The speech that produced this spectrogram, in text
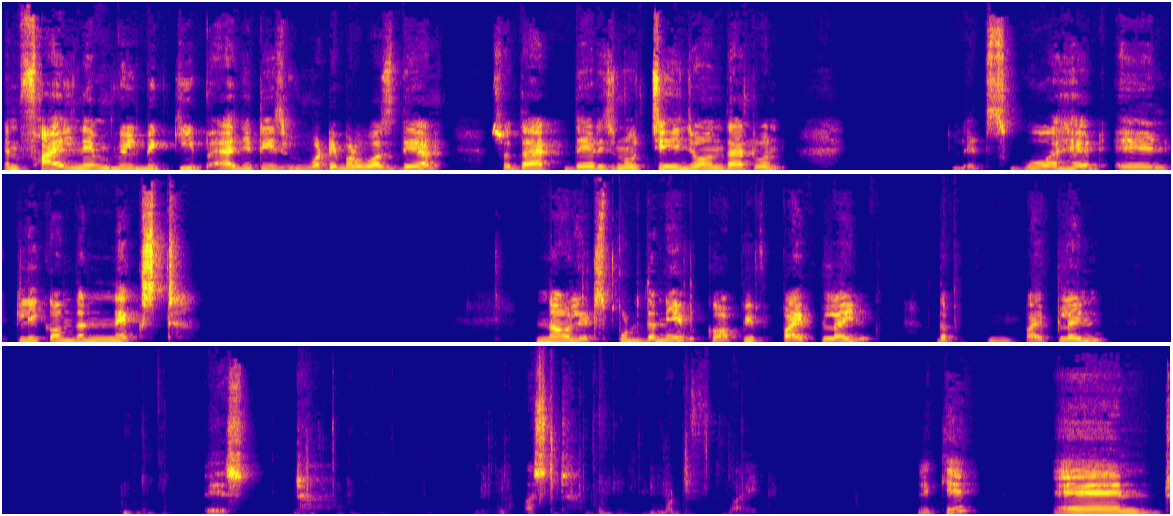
and file name will be keep as it is whatever was there. So that there is no change on that one. Let's go ahead and click on the next. Now let's put the name copy pipeline. The pipeline paste must modified. Okay and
